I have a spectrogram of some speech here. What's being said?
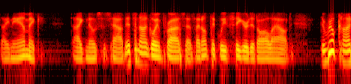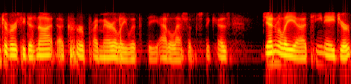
dynamic diagnosis out. It's an ongoing process. I don't think we've figured it all out. The real controversy does not occur primarily with the adolescents because generally a teenager,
